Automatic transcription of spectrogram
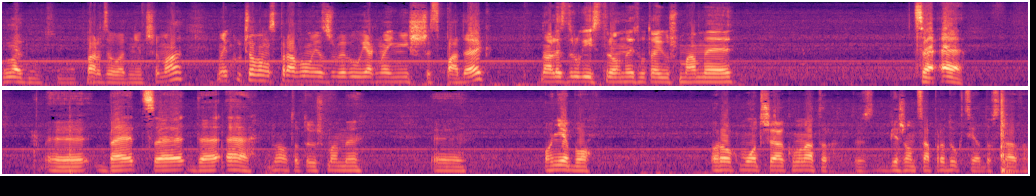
Ładnie trzyma. Bardzo ładnie trzyma. No i kluczową sprawą jest, żeby był jak najniższy spadek. No ale z drugiej strony tutaj już mamy CE. Y, B, C, D, E. No to tu już mamy y, o niebo. Rok młodszy akumulator. To jest bieżąca produkcja, dostawa.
